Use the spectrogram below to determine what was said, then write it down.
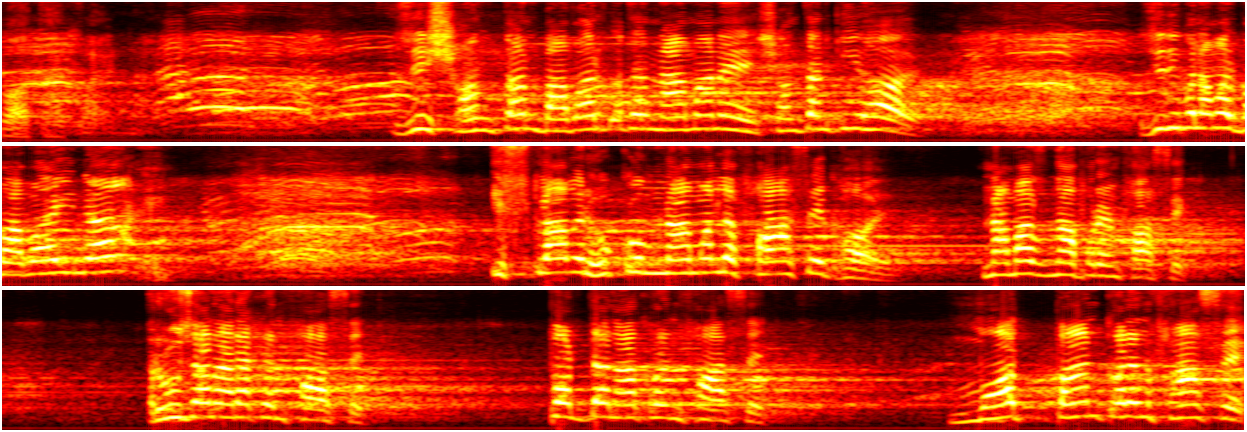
কথা কয় না। যদি সন্তান বাবার কথা না মানে সন্তান কি হয়? যদি বলে, আমার বাবাই না। ইসলামের হুকুম না মানলে ফাসেক হয়। নামাজ না পড়েন ফাসেক। রোজা না রাখেন ফাসেক। পর্দা না করেন ফাসেক। মদ পান করেন ফাসেক।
